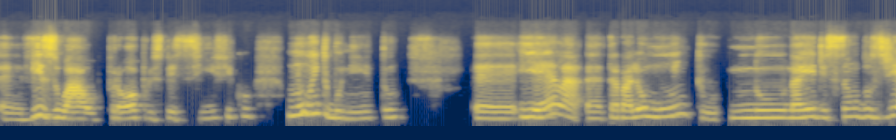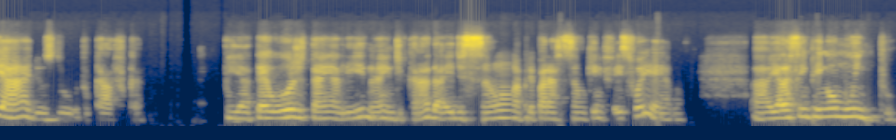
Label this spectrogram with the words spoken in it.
é visual próprio, específico, muito bonito. É, e ela é, trabalhou muito no, na edição dos diários do, do Kafka. E até hoje está ali, né, indicada a edição, a preparação, quem fez foi ela. Ah, e ela se empenhou muito.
